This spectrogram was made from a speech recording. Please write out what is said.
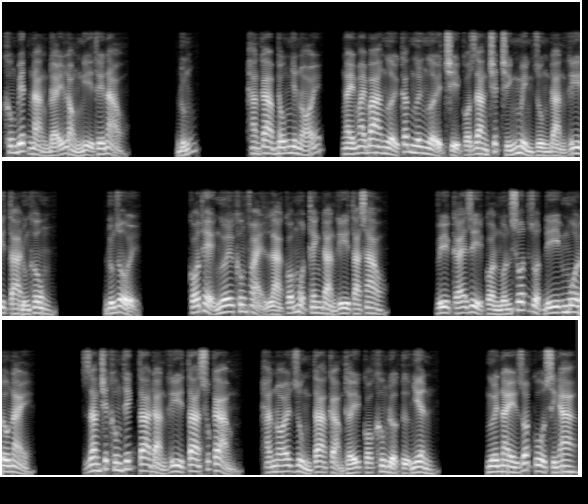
không biết nàng đấy lòng nghĩ thế nào. Đúng. Hàn ca bỗng nhiên nói, ngày mai ba người các ngươi người chỉ có giang chết chính mình dùng đàn guitar đúng không? Đúng rồi. Có thể ngươi không phải là có một thanh đàn guitar sao? Vì cái gì còn muốn sốt ruột đi mua đâu này? Giang chết không thích ta đàn guitar xúc cảm, hắn nói dùng ta cảm thấy có không được tự nhiên. Người này rót cô xính a.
